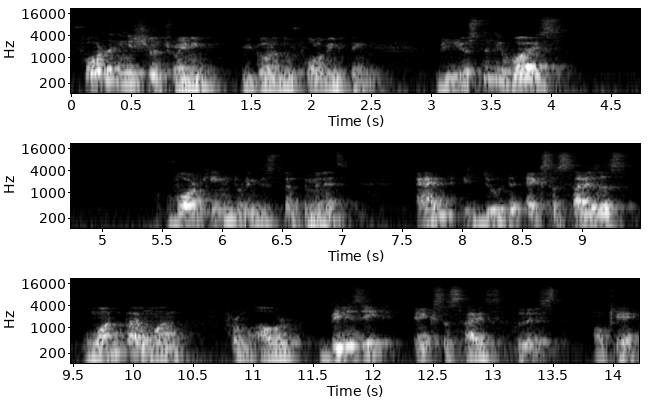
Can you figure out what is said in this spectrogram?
for the initial training, we're gonna do following thing. We use the device working during this 20 minutes and we do the exercises one by one from our basic exercise list okay?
